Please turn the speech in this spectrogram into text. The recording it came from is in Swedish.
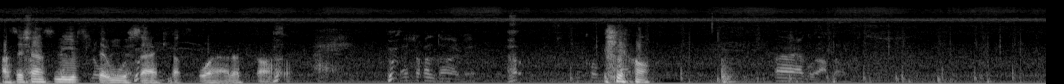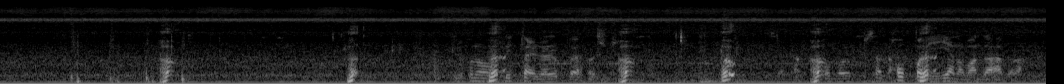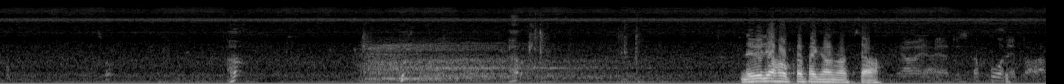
Alltså det känns lite osäkert att stå här uppe alltså. I så fall dör kommer- Ja. Nej, jag går andra. Du får nog flytta dig där uppe först. Så jag kan komma upp. Sen hoppar vi igenom andra här bara. Nu vill jag hoppa på en gång också. Ja, ja, ja. Du ska få det bara.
